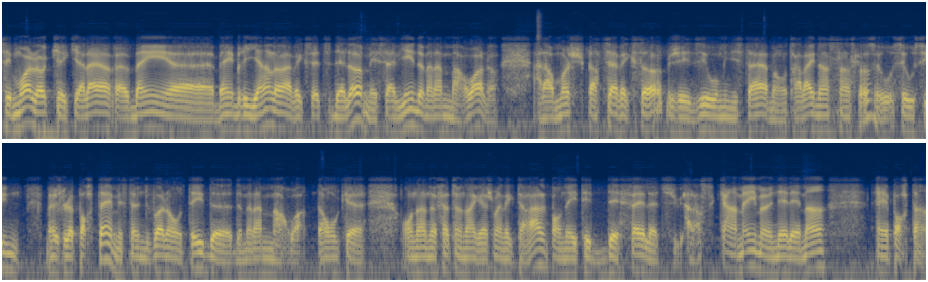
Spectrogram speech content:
c'est moi là qui, a l'air bien euh, ben brillant là avec cette idée-là, mais ça vient de Mme Marois. Alors moi, je suis parti avec ça. J'ai dit au ministère, bon, on travaille dans ce sens-là. C'est aussi, une, ben, je le portais, mais c'était une volonté de, Mme Marois. Euh, on en a fait un engagement électoral, puis on a été défait là-dessus. Alors, c'est quand même un élément important.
